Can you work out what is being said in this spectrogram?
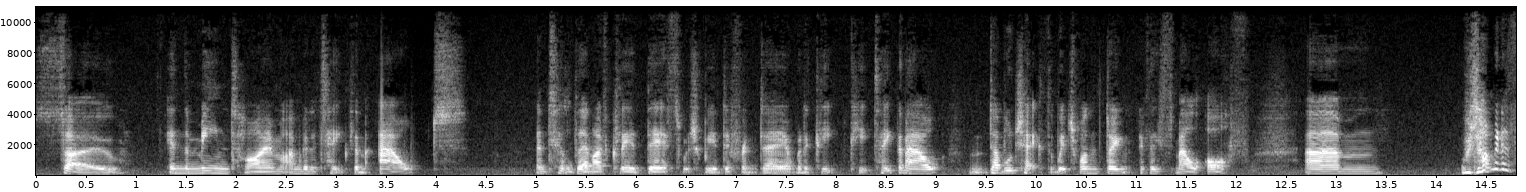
So in the meantime, I'm going to take them out. Until then, I've cleared this, which will be a different day. I'm going to keep, keep take them out, double check which ones don't, if they smell off. Um, which I'm going to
